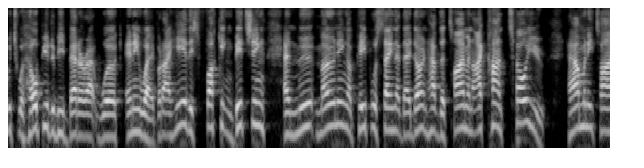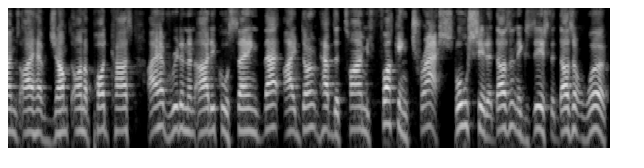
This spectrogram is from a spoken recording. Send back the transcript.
which will help you to be better at work anyway. But I hear this fucking bitching and mo- moaning of people saying that they don't have the time. And I can't tell you how many times I have jumped on a podcast. I have written an article saying that I don't have the time is fucking trash. Bullshit. It doesn't exist. It doesn't work.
